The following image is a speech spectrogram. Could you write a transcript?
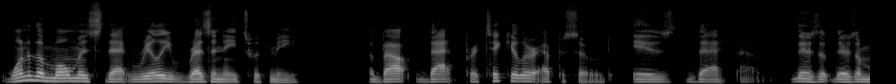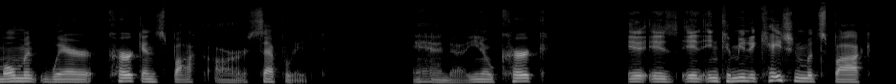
one of the moments that really resonates with me about that particular episode is that uh, there's a there's a moment where Kirk and Spock are separated, and uh, you know Kirk is in in communication with Spock,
